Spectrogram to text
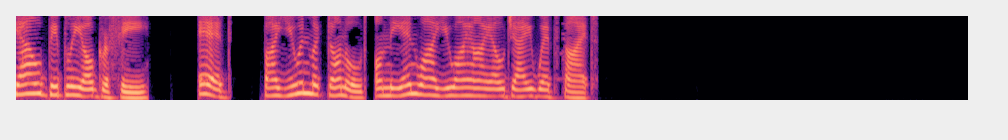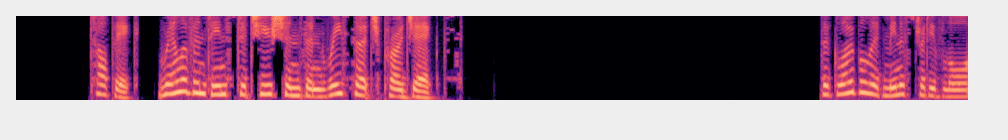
GAL Bibliography. ed. By Euan MacDonald, on the NYUIILJ website. Topic: Relevant institutions and research projects. The Global Administrative Law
